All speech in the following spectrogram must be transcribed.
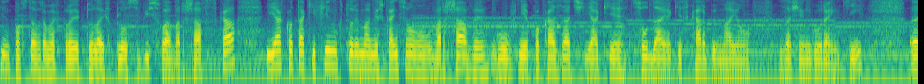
Film powstał w ramach projektu Life Plus Wisła Warszawska jako taki film, który ma mieszkańcom Warszawy głównie pokazać, jakie cuda, jakie skarby mają w zasięgu ręki. E,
